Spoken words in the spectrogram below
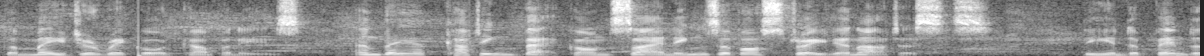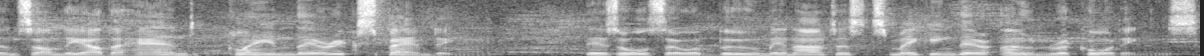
the major record companies, and they are cutting back on signings of Australian artists. The independents, on the other hand, claim they're expanding. There's also a boom in artists making their own recordings.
